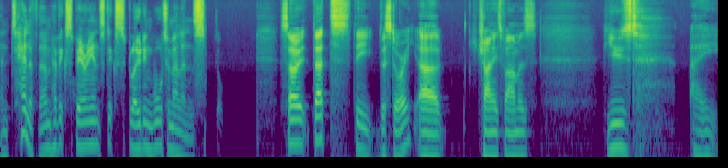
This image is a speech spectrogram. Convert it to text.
and 10 of them have experienced exploding watermelons. So that's the the story. Uh, Chinese farmers used a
